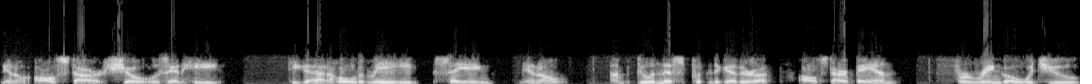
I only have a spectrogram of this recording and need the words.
you know, all star shows, and he he got a hold of me saying, you know, I'm doing this, putting together a all star band for Ringo. Would you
